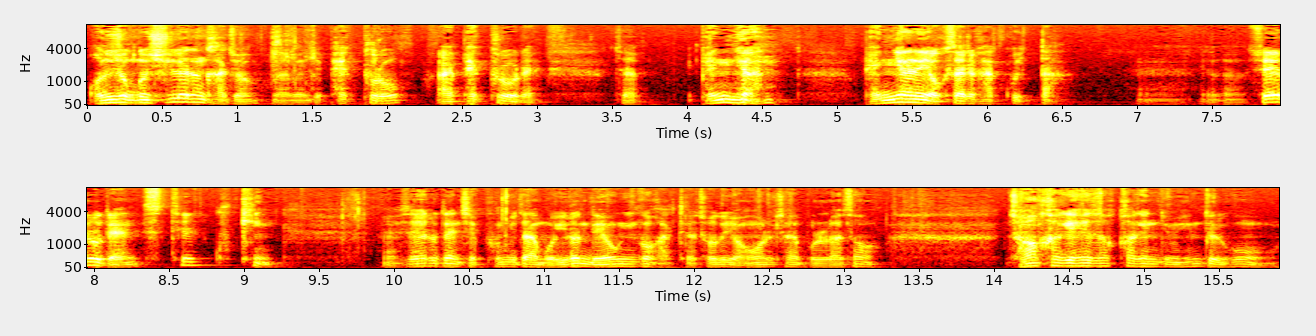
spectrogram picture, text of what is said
어느 정도 신뢰는 가죠. 그다음에 이제 100%, 아 100%래. 자, 100년, 100년의 역사를 갖고 있다. 예, 쇠로 된 스틸 쿠킹, 예, 쇠로 된 제품이다. 뭐 이런 내용인 것 같아요. 저도 영어를 잘 몰라서 정확하게 해석하기는 좀 힘들고,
